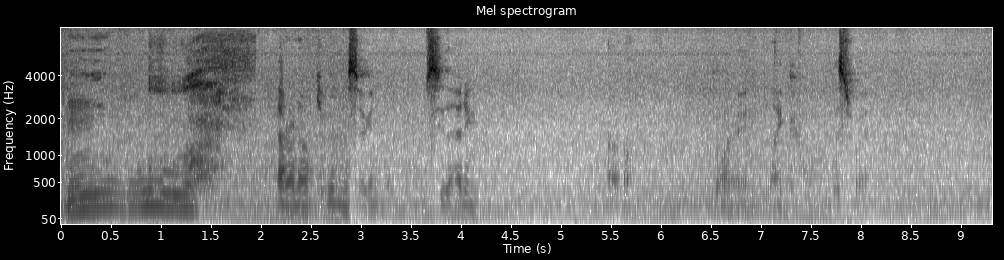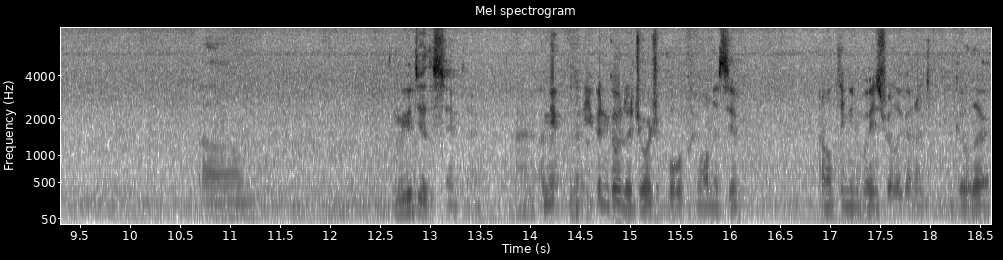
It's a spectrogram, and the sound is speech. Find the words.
Mm, I don't know. Give me a second. See the heading. Oh, going like this way. Um, we could do the same thing. Alright, I mean, we could even go to Georgopol if we wanted to. I don't think anybody's really gonna go there.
